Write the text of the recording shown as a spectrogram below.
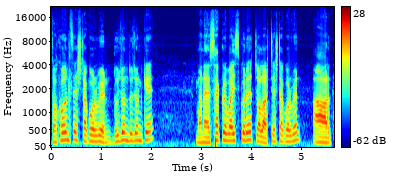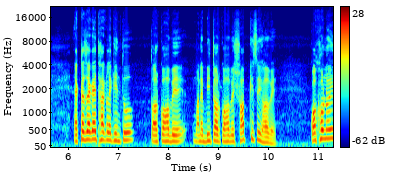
তখন চেষ্টা করবেন দুজন দুজনকে মানে স্যাক্রিফাইস করে চলার চেষ্টা করবেন। আর একটা জায়গায় থাকলে কিন্তু তর্ক হবে মানে বিতর্ক হবে সব কিছুই হবে। কখনোই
